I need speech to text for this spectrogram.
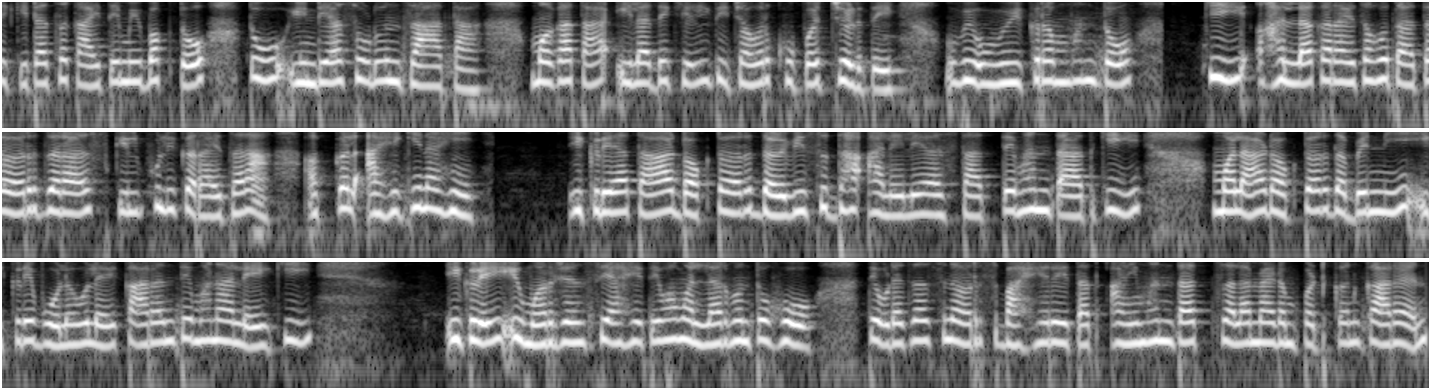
तिकिटाचं काय ते मी बघतो. तू इंडिया सोडून जा आता. मग आता हिला देखील तिच्यावर खूपच चिडते. वि विक्रम म्हणतो की हल्ला करायचा होता तर जरा स्किलफुली करायचा ना. अक्कल आहे की नाही? इकडे आता डॉक्टर दळवीसुद्धा आलेले असतात. ते म्हणतात की मला डॉक्टर दबेंनी इकडे बोलवलं आहे कारण ते म्हणाले की इकडे इमर्जन्सी आहे. तेव्हा मल्हार म्हणतो हो. तेवढ्यातच नर्स बाहेर येतात आणि म्हणतात चला मॅडम पटकन. कारण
